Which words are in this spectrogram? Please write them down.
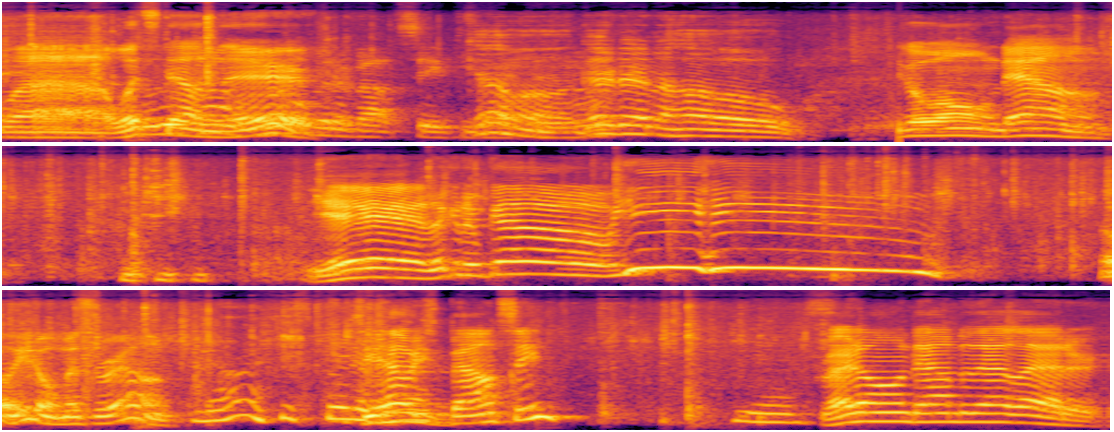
it. Wow, what's So down know A there? little bit about safety. Come on, there, go down the hole. Go on down. yeah, look at him go. Yee-hoo! Oh, he don't mess around. No, he's good. See how he's bouncing? Yes. Right on down to that ladder.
